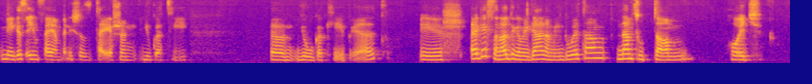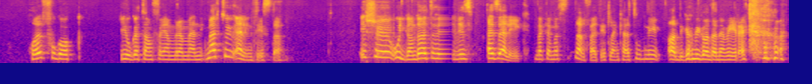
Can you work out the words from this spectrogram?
még az én fejemben is az teljesen nyugati um, joga élt. És egészen addig, amíg el nem indultam, nem tudtam, hogy hol fogok jogatanfolyamra menni, mert ő elintézte. És ő úgy gondolta, hogy ez, ez elég. Nekem ezt nem feltétlen kell tudni, addig, amíg oda nem érek.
